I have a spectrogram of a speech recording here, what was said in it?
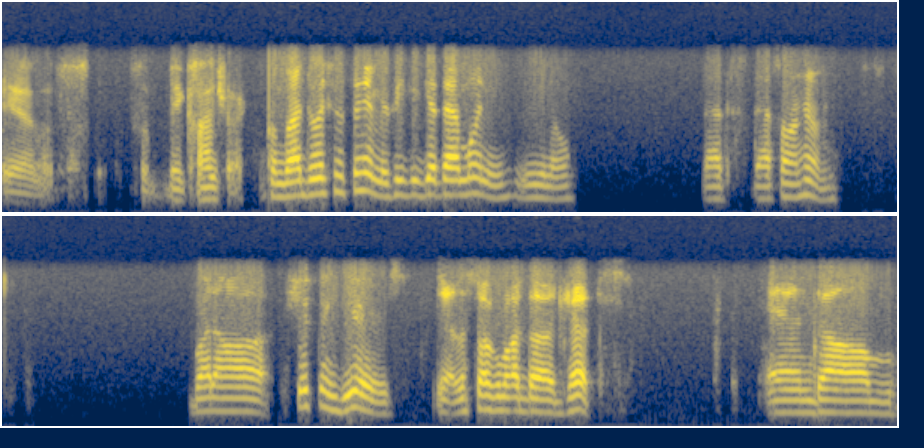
Yeah. That's, that's a big contract. Congratulations to him if he could get that money. You know, that's that's on him. But uh, shifting gears, yeah, let's talk about the Jets. And um,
